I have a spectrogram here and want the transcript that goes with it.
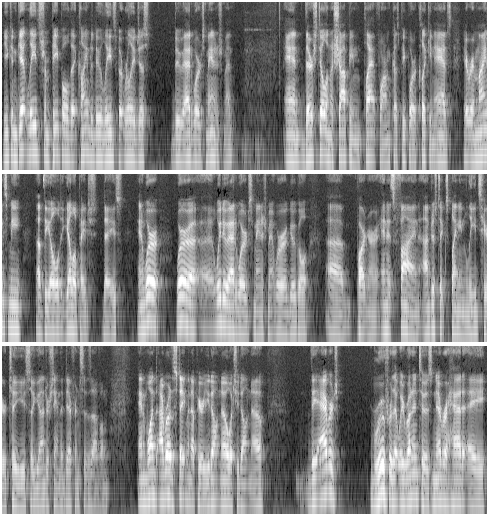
You can get leads from people that claim to do leads but really just do AdWords management. And they're still in a shopping platform because people are clicking ads. It reminds me of the old Yellow Page days. And we're, we're uh, we do AdWords management. We're a Google uh, partner, and it's fine. I'm just explaining leads here to you so you understand the differences of them. And one, I wrote a statement up here you don't know what you don't know. The average roofer that we run into has never had a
